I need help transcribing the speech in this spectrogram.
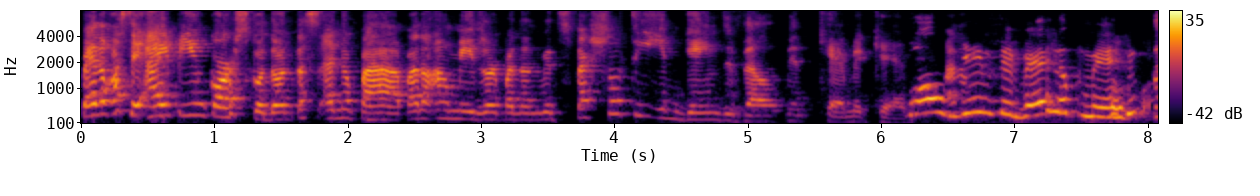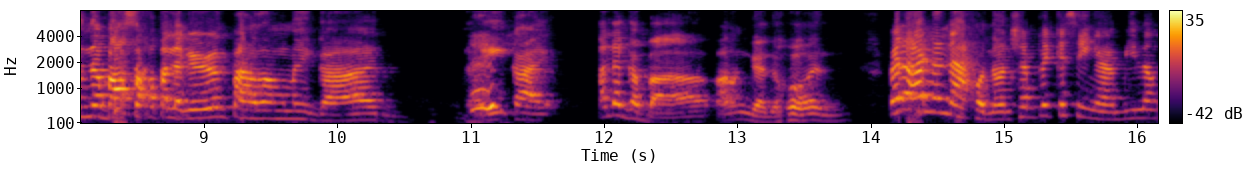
Pero kasi IP yung course ko doon, tas ano pa, parang ang major pa doon with specialty in game development, keme-keme. Wow, Parang- game development! Nung nabasa ko talaga yun, parang, oh my God, dahil kaya, talaga ba? Parang ganon. Pero ano na ako noon, syempre kasi nga, bilang,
